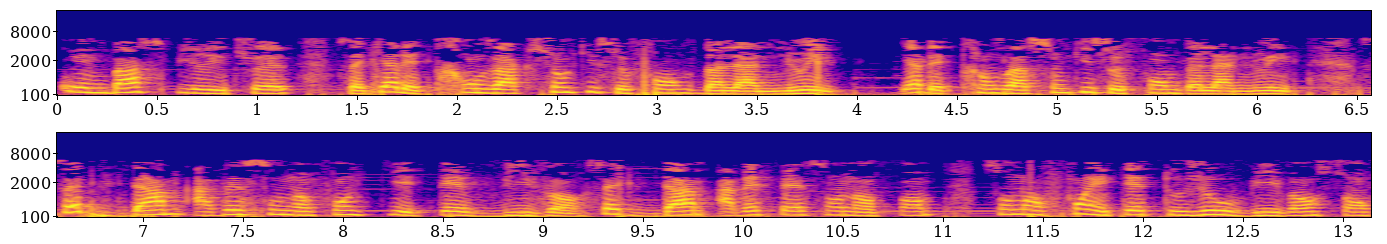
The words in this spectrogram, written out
combat spirituel, c'est qu'il y a des transactions qui se font dans la nuit. Il y a des transactions qui se font dans la nuit. Cette dame avait son enfant qui était vivant. Cette dame avait fait son enfant. Son enfant était toujours vivant. Son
